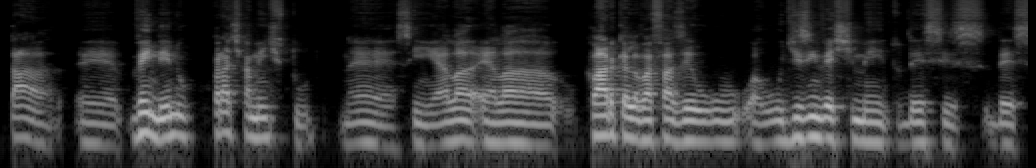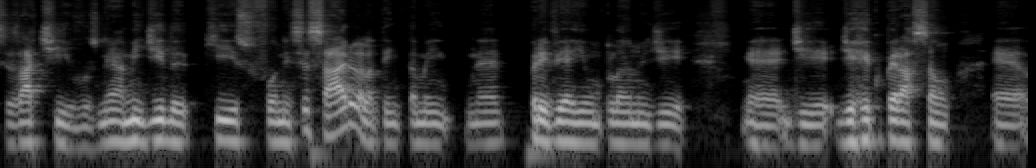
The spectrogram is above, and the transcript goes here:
está é, é, vendendo praticamente tudo. Né? Assim, ela, ela, claro que ela vai fazer o, o desinvestimento desses, desses ativos, né? À medida que isso for necessário, ela tem que também né, prever aí um plano de, é, de, de recuperação é,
